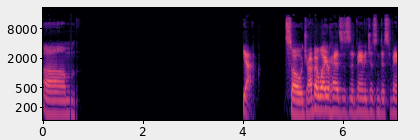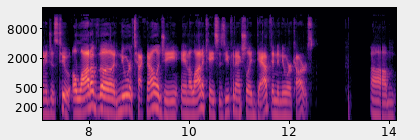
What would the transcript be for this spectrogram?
Um Yeah. So drive by wire has its advantages and disadvantages too. A lot of the newer technology, in a lot of cases, you can actually adapt into newer cars. Um,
